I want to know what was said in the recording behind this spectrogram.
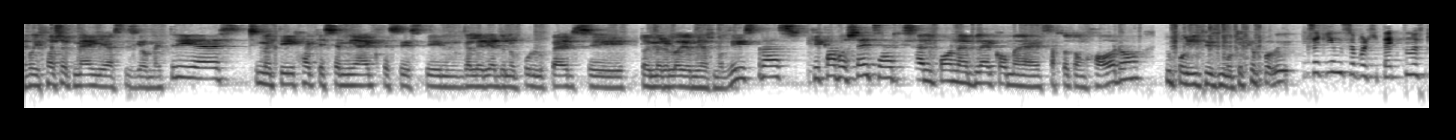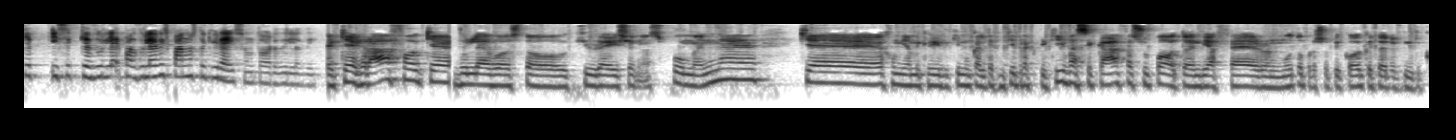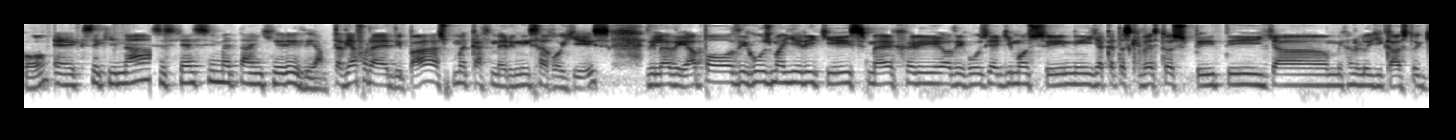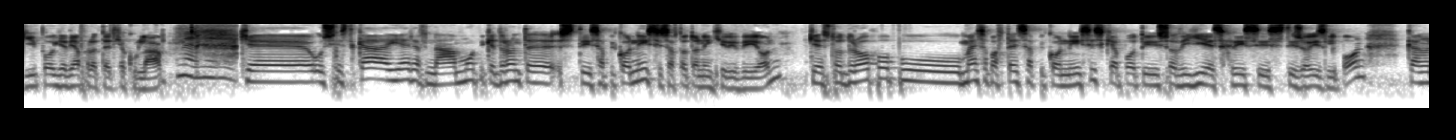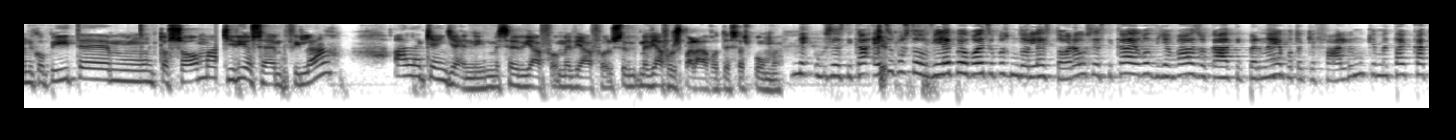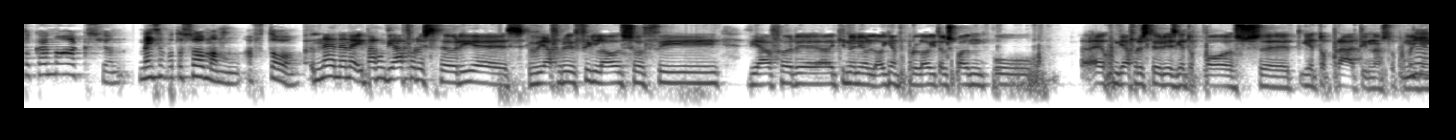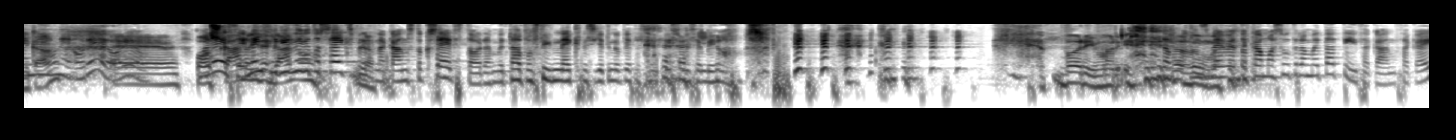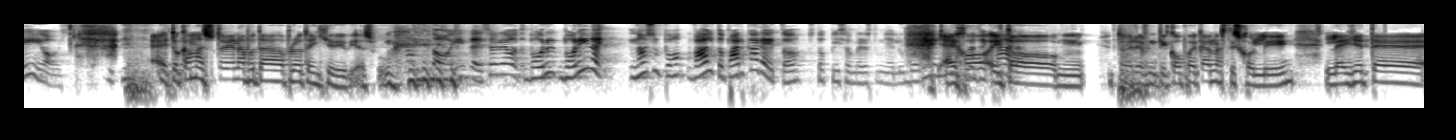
βοηθός επιμέλειας στις γεωμετρίες. Συμμετείχα και σε μια έκθεση στην Γαλερία Αντωνοπούλου πέρσι το ημερολόγιο μιας μοδίστρας. Και κάπως έτσι άρχισα λοιπόν να εμπλέκομαι σε αυτόν τον χώρο του πολιτισμού. Και πιο πολύ... Ξεκίνησε από αρχιτέκτονας και Είσαι και δουλε... δουλεύεις πάνω στο curation τώρα δηλαδή. Και γράφω και δουλεύω στο curation ας πούμε, ναι και έχω μια μικρή δική μου καλλιτεχνική πρακτική. Βασικά θα σου πω το ενδιαφέρον μου, το προσωπικό και το ερευνητικό. Ε, ξεκινά σε σχέση με τα εγχειρίδια. Τα διάφορα έντυπα, ας πούμε, καθημερινής αγωγής. Δηλαδή από οδηγούς μαγειρικής μέχρι οδηγούς για εγκυμοσύνη, για κατασκευές στο σπίτι, για μηχανολογικά στον κήπο, για διάφορα τέτοια κουλά. Ναι, ναι, ναι. Και ουσιαστικά η έρευνά μου επικεντρώνεται στις απεικονίσεις αυτών των εγχειριδίων και στον τρόπο που μέσα από αυτές τις απεικονίσεις και από τις οδηγίες χρήσης της ζωής λοιπόν κανονικοποιείται το σώμα κυρίως έμφυλα αλλά και εν γέννη σε διάφο, με, διάφορους, με διάφορους παράγοντες ας πούμε. Ναι, ουσιαστικά έτσι και... όπως το βλέπω εγώ, έτσι όπως μου το λες τώρα, ουσιαστικά εγώ διαβάζω κάτι, περνάει από το κεφάλι μου και μετά το κάνω action μέσα από το σώμα μου. Αυτό. Ναι, ναι, ναι. Υπάρχουν διάφορες θεωρίες, διάφοροι φιλόσοφοι, διάφοροι κοινωνιολόγοι, ανθρωπολόγοι τέλος πάντων που έχουν διάφορες θεωρίες για το πώς. Ε, για το πράτη, να το πούμε ναι, γενικά. Ναι, ναι, ωραίο, ωραίο. Ε, πώς κάνω ή δεν κάνω. για το σεξ πρέπει ναι. να κάνει, το ξέρεις τώρα μετά από αυτή την έκθεση για την οποία θα συζητήσουμε σε λίγο. μπορεί, μπορεί. Θα μου πεις βέβαια το κάμα σούτρα μετά τι θα κάνει, θα καεί ή όχι; Ε, το κάμα σούτρα είναι από τα πρώτα εγχειρίδια, ας πούμε. Αυτό, είδες, ωραίο. Μπορεί, μπορεί να, να σου πω, βάλει το πάρκαρέτο στο πίσω μέρος του μυαλού. Μπορεί να Έχω το, το ερευνητικό που έκανα στη σχολή λέγεται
